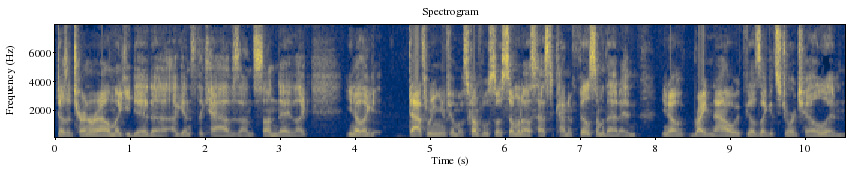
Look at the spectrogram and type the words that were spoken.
does a turnaround like he did uh, against the Cavs on Sunday. Like you know, like that's when you're gonna feel most comfortable. So someone else has to kind of fill some of that. And you know, right now it feels like it's George Hill and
